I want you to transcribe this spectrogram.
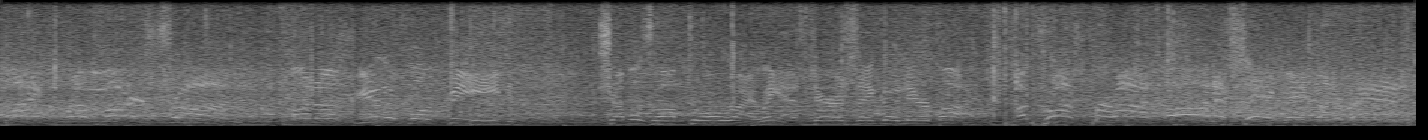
pipe from Marchand on a beautiful feed. Shovels off to O'Reilly, has Tarasenko nearby. Across Perron, on a save made by Rask.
